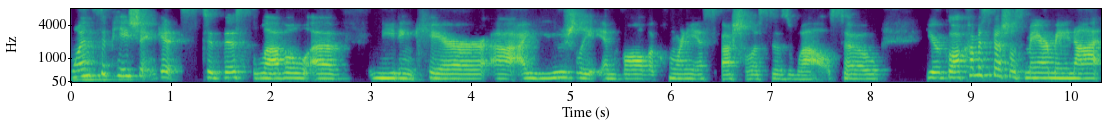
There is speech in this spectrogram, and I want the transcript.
Once a patient gets to this level of needing care, uh, I usually involve a cornea specialist as well. So your glaucoma specialist may or may not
